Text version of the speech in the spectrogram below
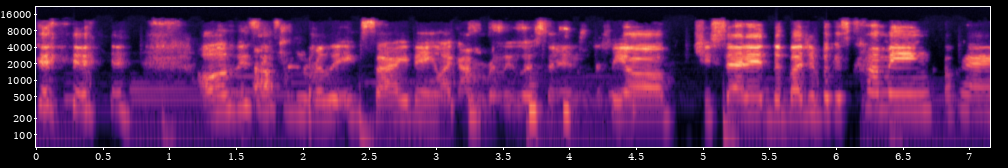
all of these things are really exciting. Like I'm really listening. So y'all, she said it. The budget book is coming. Okay.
